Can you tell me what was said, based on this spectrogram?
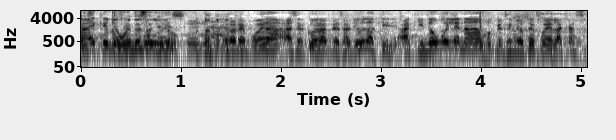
acá y que Qué nos buen desayuno. Que nos pueda hacer cosas de desayuno. Aquí, aquí no huele nada porque el señor se fue de la casa.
